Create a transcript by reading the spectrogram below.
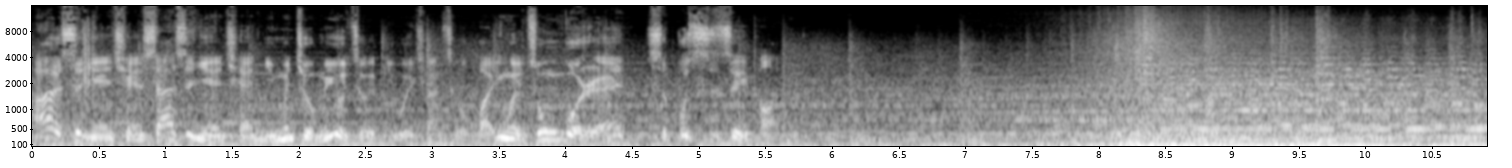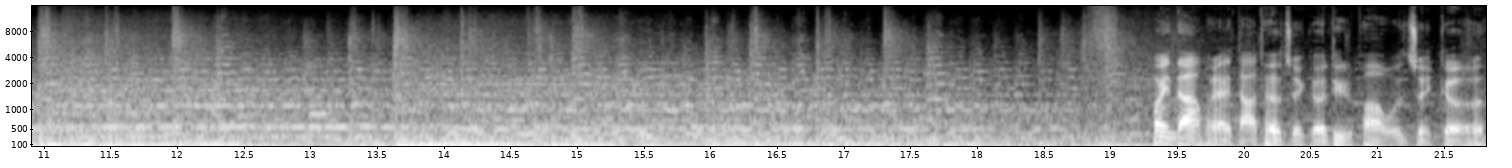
二十年前、三十年前，你们就没有这个地位讲这个话，因为中国人是不吃这一套的。欢迎大家回来，达特嘴哥地图炮，我是嘴哥。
